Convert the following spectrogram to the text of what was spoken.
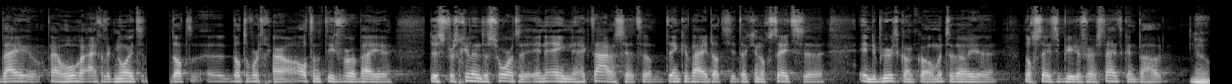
wij, wij horen eigenlijk nooit dat, uh, dat er wordt alternatieven waarbij je dus verschillende soorten in één hectare zet. Dan denken wij dat je, dat je nog steeds uh, in de buurt kan komen, terwijl je nog steeds de biodiversiteit kunt behouden. Ja.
